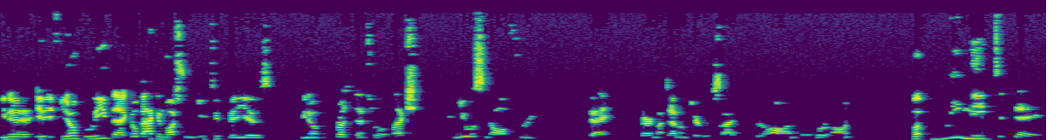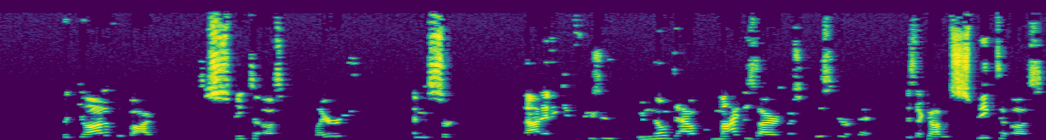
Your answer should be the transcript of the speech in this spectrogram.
You know, if, you don't believe that, go back and watch some YouTube videos, you know, the presidential election, and you will see all three. Okay? Very much. I don't care which side you're on or we're on. But we need today the God of the Bible to speak to us with clarity and with certainty. Not any confusion, with no doubt. My desire, especially this year ahead, is that God would speak to us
